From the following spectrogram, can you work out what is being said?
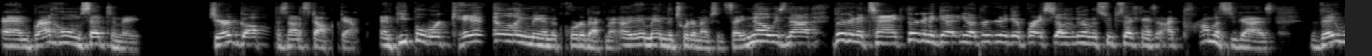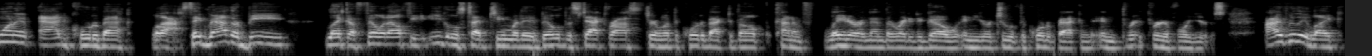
and Brad Holmes said to me, "Jared Goff is not a stopgap." And people were killing me in the quarterback uh, in the Twitter mention, saying, "No, he's not. They're going to tank. They're going to get you know they're going to get Bryce Young. They're on the sweepstakes." I said, "I promise you guys, they want to add quarterback last. They'd rather be." like a Philadelphia Eagles type team where they build the stacked roster and let the quarterback develop kind of later, and then they're ready to go in year two of the quarterback in, in three, three or four years. I really like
